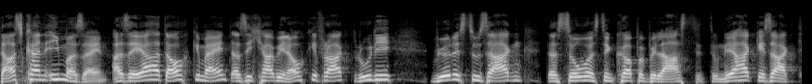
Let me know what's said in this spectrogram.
Das kann immer sein. Also er hat auch gemeint, also ich habe ihn auch gefragt, Rudi, würdest du sagen, dass sowas den Körper belastet? Und er hat gesagt,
